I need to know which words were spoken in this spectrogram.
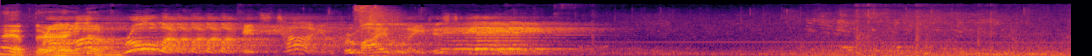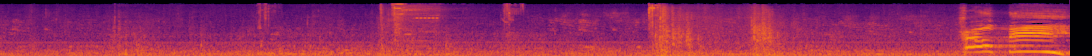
Hey up there, how roll you up, doing? roll up. It's time for my latest game. Help me!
